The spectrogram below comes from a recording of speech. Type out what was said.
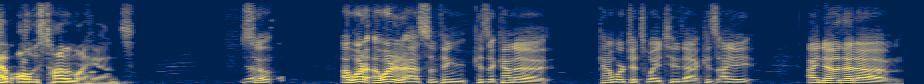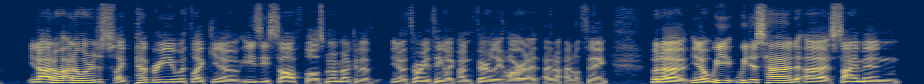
I have all this time on my hands. Yeah. So, I wanted I wanted to ask something because it kind of kind of worked its way to that because I I know that um you know I don't I don't want to just like pepper you with like you know easy softballs, but I'm not gonna you know throw anything like unfairly hard. I, I don't I don't think, but uh you know we we just had uh Simon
